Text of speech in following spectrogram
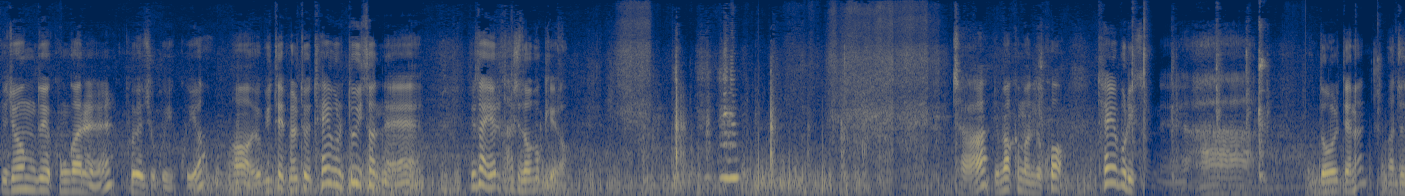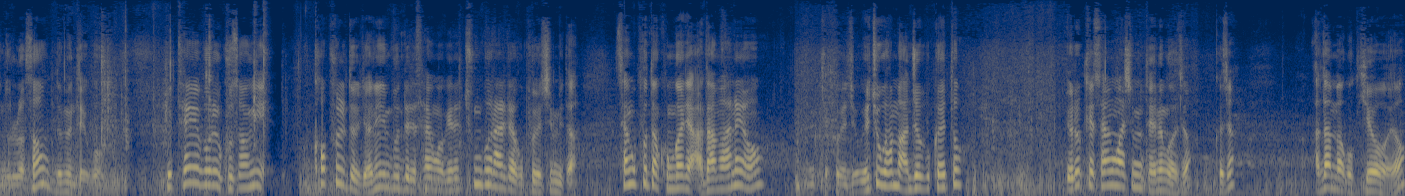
이 정도의 공간을 보여주고 있고요. 어, 여기 밑에 별도의 테이블 또 있었네. 일단 얘를 다시 넣어볼게요. 자, 이만큼만 넣고 테이블이 있었네. 아, 넣을 때는 완전 눌러서 넣으면 되고. 이 테이블 구성이 커플들, 연인분들이 사용하기에는 충분하리라고 보여집니다. 생각보다 공간이 아담하네요. 이렇게 보여지고. 이쪽으로 한번 앉아볼까요, 또? 이렇게 사용하시면 되는 거죠. 그죠? 아담하고 귀여워요.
